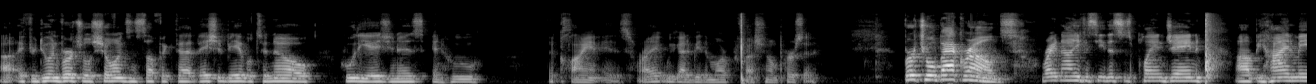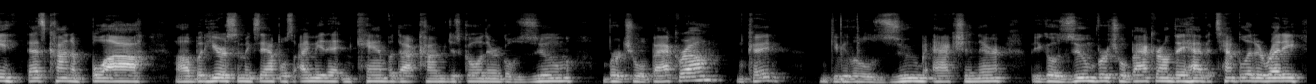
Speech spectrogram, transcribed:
Uh, if you're doing virtual showings and stuff like that, they should be able to know who the agent is and who the client is, right? We got to be the more professional person. Virtual backgrounds. Right now you can see this is plain Jane. Uh, behind me, that's kind of blah. Uh, but here are some examples. I made that in canva.com. You just go in there and go zoom virtual background. Okay, give you a little zoom action there. But you go zoom virtual background. They have it templated ready.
